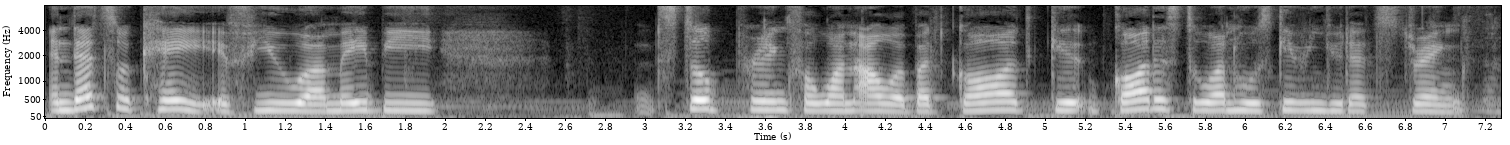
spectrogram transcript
And that's okay if you are maybe still praying for 1 hour, but God God is the one who's giving you that strength.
